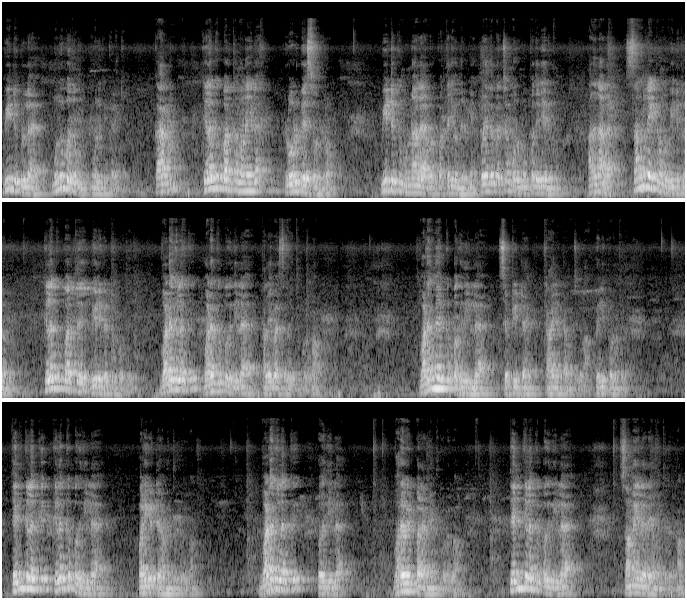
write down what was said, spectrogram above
வீட்டுக்குள்ளே முழுவதும் உங்களுக்கு கிடைக்கும். காரணம் கிழக்கு பார்த்த மனையில் ரோடு பேஸ் வந்துடும் வீட்டுக்கு முன்னால் ஒரு பத்தடி வந்துடுவீங்க குறைந்தபட்சம் ஒரு முப்பது அடி இருக்கும். அதனால் சன்லைட் உங்கள் வீட்டுக்குள்ளே வரும். கிழக்கு பார்த்து வீடு கட்டும்போது வடகிழக்கு வடக்கு பகுதியில் தலைவாசல் வைத்துக் கொள்ளலாம். வடமேற்கு பகுதியில் செப்டி டேங்க் டாய்லெட் அமைச்சுக்கலாம். வெளிப்புறத்தில். தென்கிழக்கு கிழக்கு பகுதியில் வடிகட்டி அமைத்துக் கொள்ளலாம் வடகிழக்கு பகுதியில் வரவேற்பறை அமைத்துக் கொள்ளலாம் தென்கிழக்கு பகுதியில் சமையலறை அமைத்துக் கொள்ளலாம்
